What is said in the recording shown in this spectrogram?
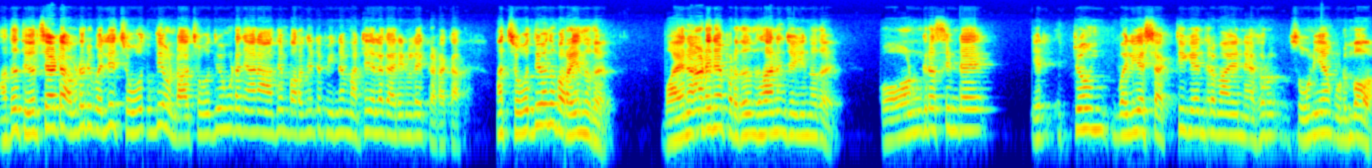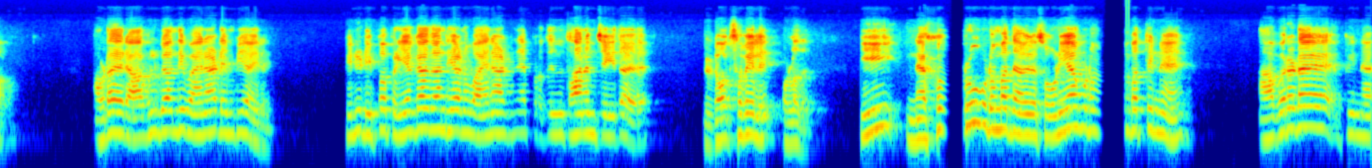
അത് തീർച്ചയായിട്ടും അവിടെ ഒരു വലിയ ചോദ്യമുണ്ട്. ആ ചോദ്യം കൂടെ ഞാൻ ആദ്യം പറഞ്ഞിട്ട് പിന്നെ മറ്റു ചില കാര്യങ്ങളിലേക്ക് കിടക്കാം. ആ ചോദ്യം എന്ന് പറയുന്നത് വയനാടിനെ പ്രതിനിധാനം ചെയ്യുന്നത് കോൺഗ്രസിന്റെ ഏറ്റവും വലിയ ശക്തി കേന്ദ്രമായ നെഹ്റു സോണിയ കുടുംബമാണ്. അവിടെ രാഹുൽ ഗാന്ധി വയനാട് എം പി ആയിരുന്നു. പിന്നീട് ഇപ്പൊ പ്രിയങ്ക ഗാന്ധിയാണ് വയനാടിനെ പ്രതിനിധാനം ചെയ്ത് ലോക്സഭയിൽ ഉള്ളത്. ഈ നെഹ്റു കുടുംബ സോണിയ കുടുംബത്തിന് അവരുടെ പിന്നെ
